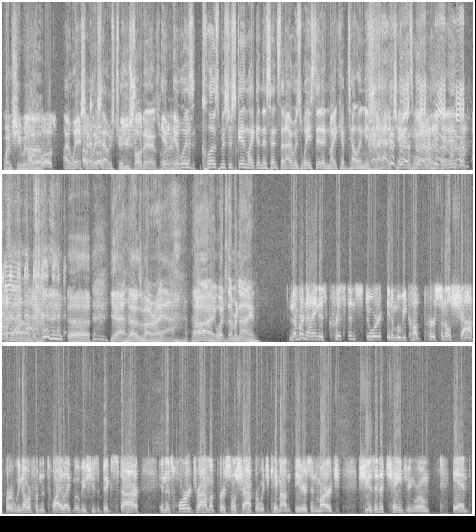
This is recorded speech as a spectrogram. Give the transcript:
when she was. How Uh, close? I wish. I wish that was true. you slow dance. It, it was close, Mr. Skin, like in the sense that I was wasted and Mike kept telling me that I had a chance, but I really didn't. So, Yeah, that was about right. yeah. All right, what's number nine? Number nine is Kristen Stewart in a movie called Personal Shopper. We know her from the Twilight movie. She's a big star. In this horror drama, Personal Shopper, which came out in theaters in March, she is in a changing room, and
